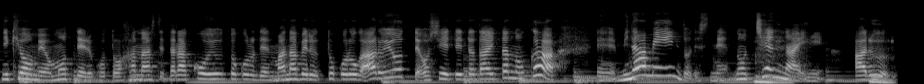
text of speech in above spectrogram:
に興味を持っていることを話してたらこういうところで学べるところがあるよって教えていただいたのが、えー南インドですね。のチェン内にある、うん。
